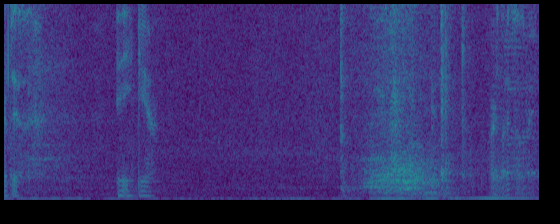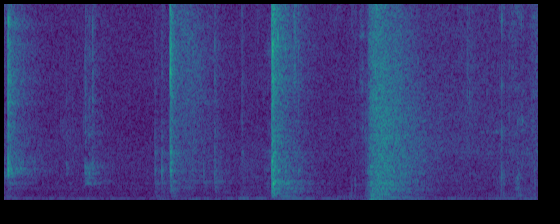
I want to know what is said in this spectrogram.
Here it is. EG. Very nice elevator. That's it.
